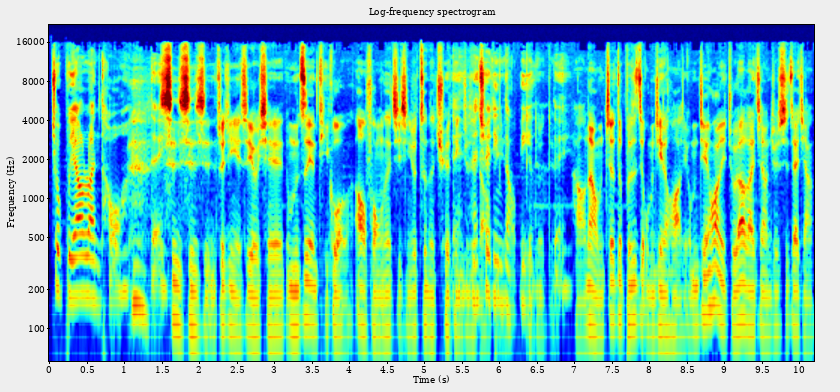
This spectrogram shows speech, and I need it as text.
就不要乱投啊，对，是是是，最近也是有一些我们之前提过澳丰的基金就真的确定就是还确定倒闭了，对对对，对。好，那我们这这不是我们今天的话题，我们今天的话题主要来讲就是在讲。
